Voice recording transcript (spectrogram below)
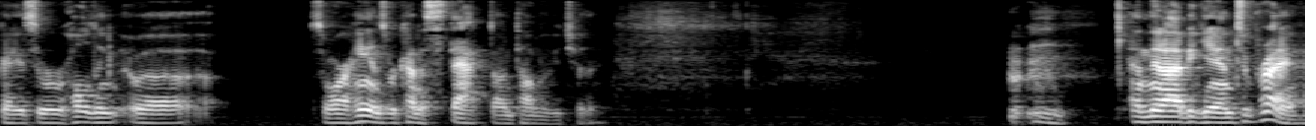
Okay, so we're holding, uh, so our hands were kind of stacked on top of each other. And then I began to pray.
